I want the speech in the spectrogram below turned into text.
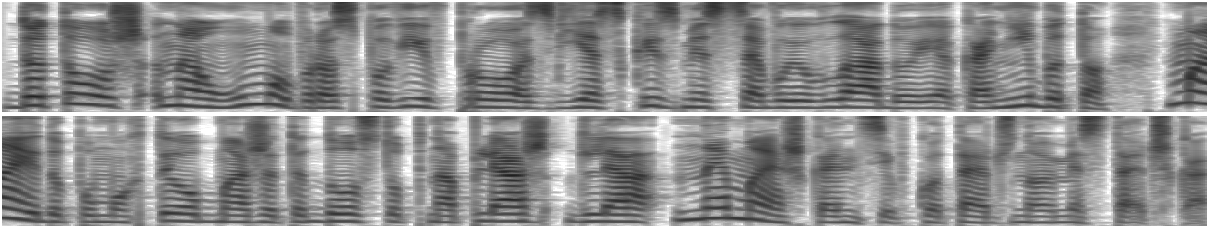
До того ж, Наумов розповів про зв'язки з місцевою владою, яка нібито має допомогти обмежити доступ на пляж для немешканців котеджного містечка.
